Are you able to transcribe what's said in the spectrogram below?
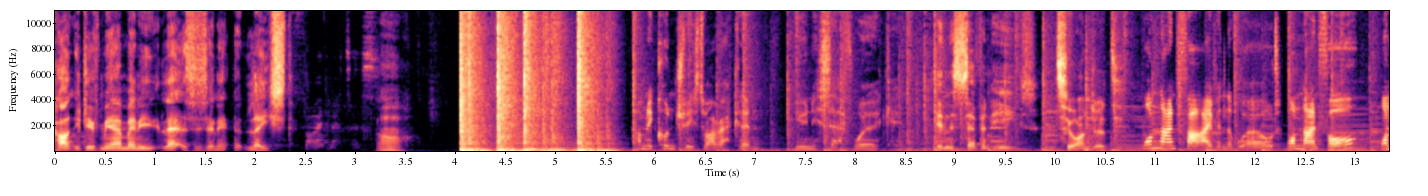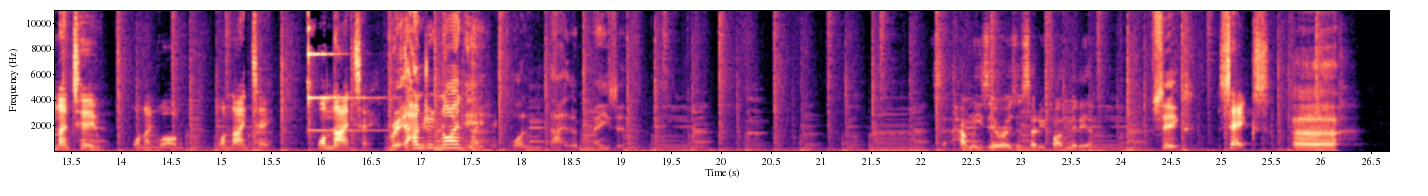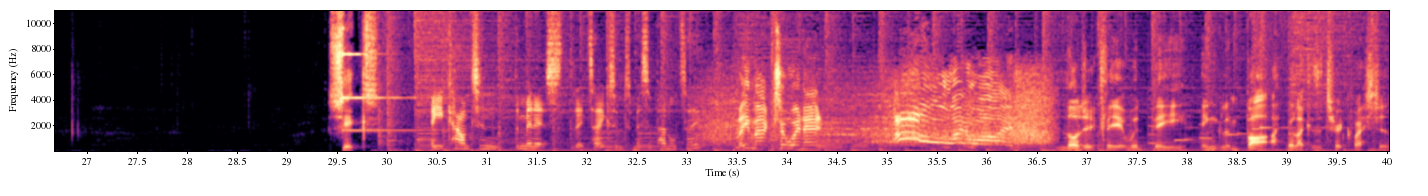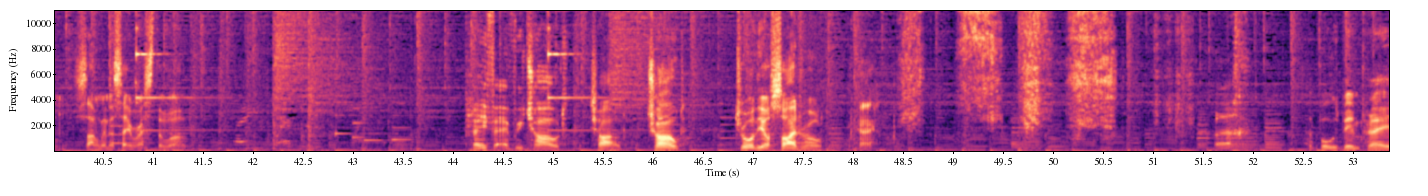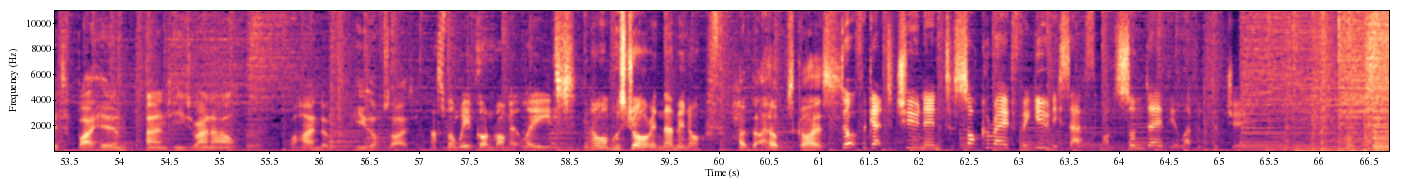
Can't you give me how many letters is in it, at least? Five letters. Oh. How many countries do I reckon UNICEF work in? In the 70s? 200. 195 in the world. 194, 192, 191, 190, 190. 190? Well, that is amazing. So how many zeros in 75 million? Six. Six. Uh. Six. Are you counting the minutes that it takes him to miss a penalty? Lee Mack to win it. Oh, way wide. Logically, it would be England, but I feel like it's a trick question, so I'm going to say rest of the world. Play for every child. Child. Child? Draw the offside rule. Okay. Ugh. The ball's been played by him and he's ran out behind him. He's offside. That's where we've gone wrong at Leeds. No one was drawing them enough. Hope that helps, guys. Don't forget to tune in to Soccer Aid for UNICEF on Sunday, the 11th of June.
